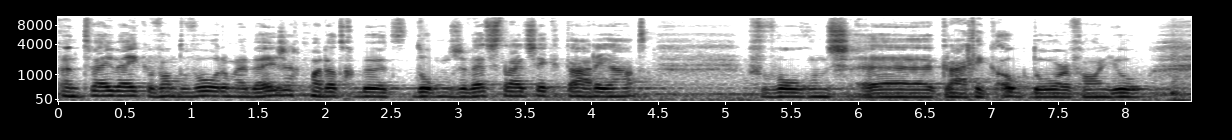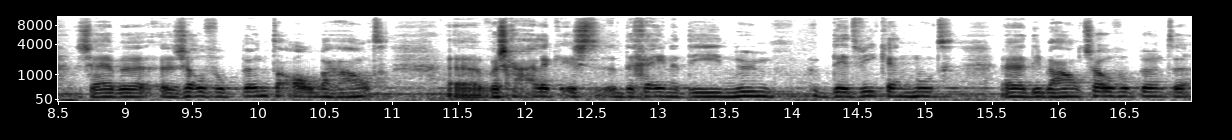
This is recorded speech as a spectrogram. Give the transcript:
een twee weken van tevoren mee bezig. Maar dat gebeurt door onze wedstrijdsecretariaat. Vervolgens krijg ik ook door van, joh, ze hebben zoveel punten al behaald. Eh, waarschijnlijk is degene die nu dit weekend moet, die behaalt zoveel punten.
